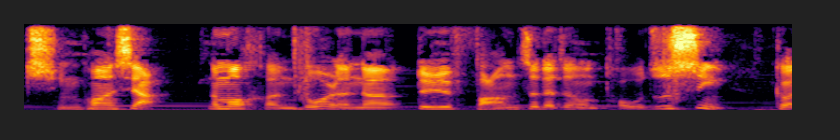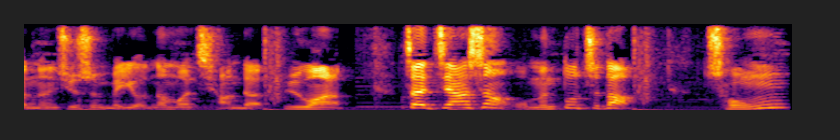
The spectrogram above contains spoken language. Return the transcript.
情况下，那么很多人呢，对于房子的这种投资性，可能就是没有那么强的欲望了。再加上我们都知道，从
